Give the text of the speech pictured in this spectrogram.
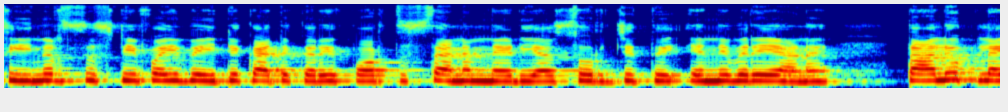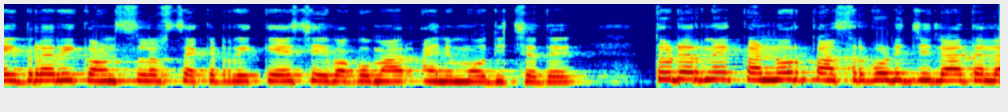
senior sixty five weight category fourth സ്ഥാനം നേടിയ സുർജിത്ത് എന്നിവരെയാണ് taluk library councillor secretary K Sivakumar അനുമോദിച്ചത്. തുടർന്ന് കണ്ണൂർ കാസർഗോഡ് ജില്ലാതല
